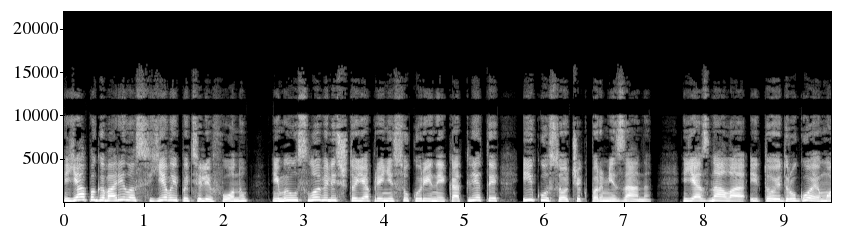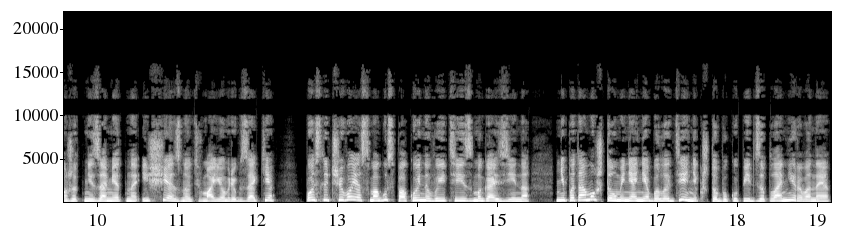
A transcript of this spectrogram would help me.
Я поговорила с Евой по телефону, и мы условились, что я принесу куриные котлеты и кусочек пармезана. Я знала, и то, и другое может незаметно исчезнуть в моем рюкзаке, после чего я смогу спокойно выйти из магазина, не потому что у меня не было денег, чтобы купить запланированное,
